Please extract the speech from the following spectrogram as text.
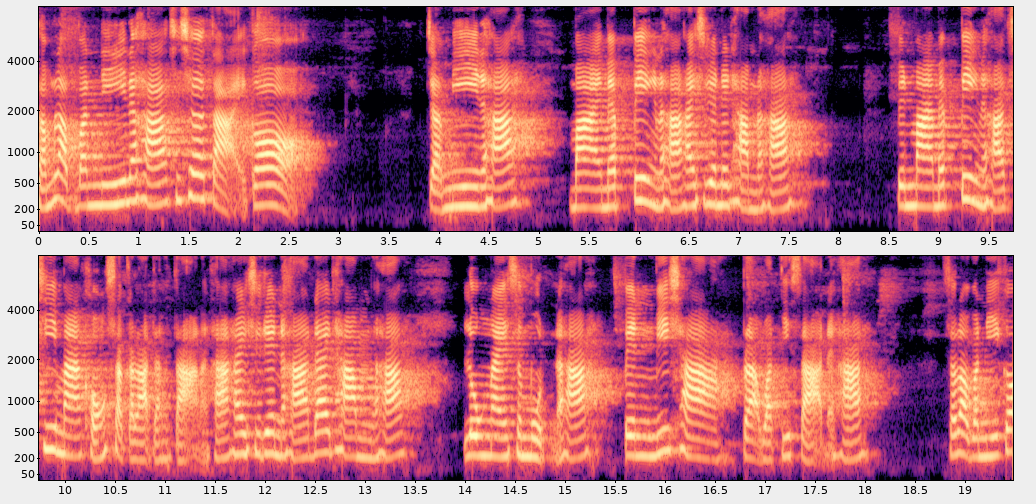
สำหรับวันนี้นะคะที่เชอร์ต่ายก็จะมีนะคะ mind mapping นะคะ ให้ student ได้ทำนะคะ เป็น mind mapping นะคะ ที่มาของศักราชต่างๆนะคะ ให้ student นะคะได้ทำนะคะ ลงในสมุดนะคะ เป็นวิชาประวัติศาสตร์นะคะสำหรับวันนี้ก็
